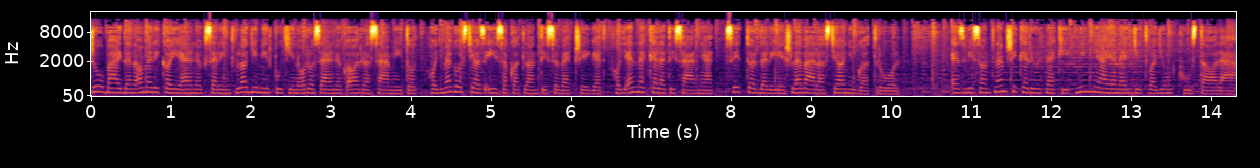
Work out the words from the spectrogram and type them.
Joe Biden amerikai elnök szerint Vladimir Putyin orosz elnök arra számított, hogy megosztja az Észak-Atlanti Szövetséget, hogy ennek keleti szárnyát széttördeli és leválasztja a nyugatról. Ez viszont nem sikerült neki, mindnyájan együtt vagyunk, húzta alá.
